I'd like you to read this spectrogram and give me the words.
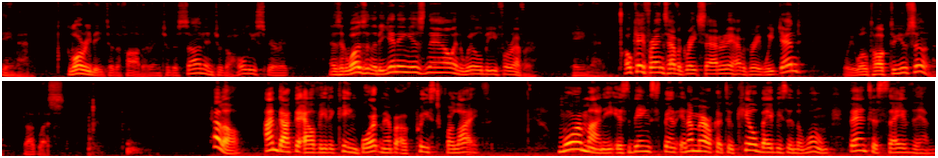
Amen. Glory be to the Father, and to the Son, and to the Holy Spirit, as it was in the beginning, is now, and will be forever. Amen. Okay, friends, have a great Saturday. Have a great weekend. We will talk to you soon. God bless. Hello, I'm Dr. Alveda King, board member of Priests for Life. more money is being spent in America to kill babies in the womb than to save them.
